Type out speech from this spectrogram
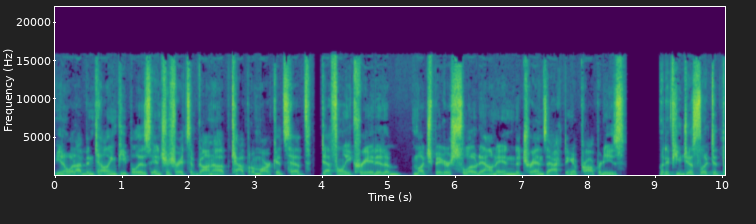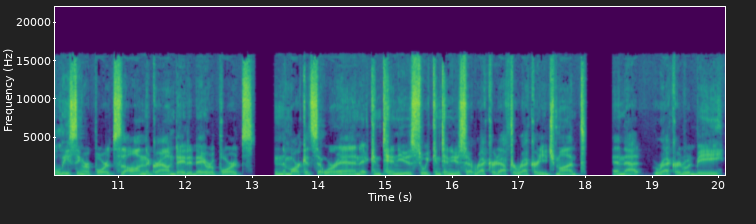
you know, what I've been telling people is interest rates have gone up. Capital markets have definitely created a much bigger slowdown in the transacting of properties. But if you just looked at the leasing reports, the on the ground day to day reports in the markets that we're in, it continues we continue to set record after record each month. And that record would be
